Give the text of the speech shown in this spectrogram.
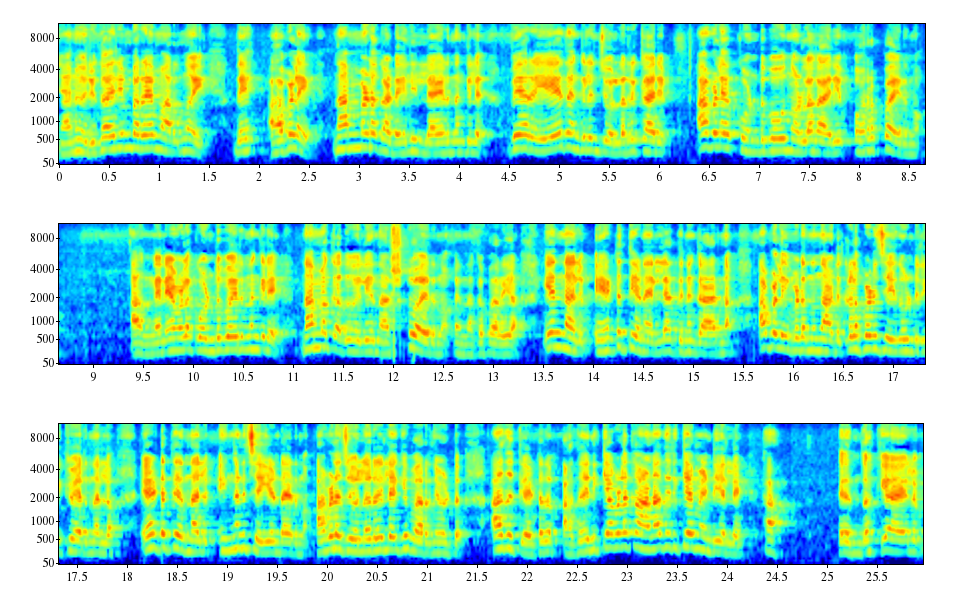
ഞാൻ ഒരു കാര്യം പറയാൻ മറന്നുപോയി. ദേ അവളെ നമ്മുടെ കടയിൽ ഇല്ലായിരുന്നെങ്കിൽ വേറെ ഏതെങ്കിലും ജ്വല്ലറിക്കാരും അവളെ കൊണ്ടുപോകുന്നുള്ള കാര്യം ഉറപ്പായിരുന്നു. അങ്ങനെ അവളെ കൊണ്ടുപോയിരുന്നെങ്കിലേ നമുക്കത് വലിയ നഷ്ടമായിരുന്നു എന്നൊക്കെ പറയാം. എന്നാലും ഏട്ടത്തിയാണ് എല്ലാത്തിനും കാരണം. അവൾ ഇവിടെ നിന്ന് അടുക്കളപ്പണി ചെയ്തുകൊണ്ടിരിക്കുമായിരുന്നല്ലോ ഏട്ടത്തി എന്നാലും ഇങ്ങനെ ചെയ്യണ്ടായിരുന്നു. അവളെ ജ്വല്ലറിയിലേക്ക് പറഞ്ഞു വിട്ട്. അത് കേട്ടതും അതെനിക്ക് അവളെ കാണാതിരിക്കാൻ വേണ്ടിയല്ലേ? ഹാ. എന്തൊക്കെയായാലും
